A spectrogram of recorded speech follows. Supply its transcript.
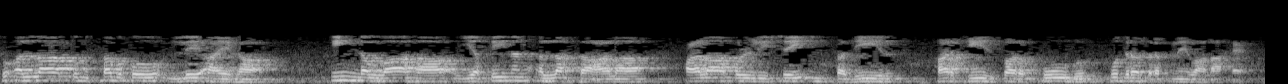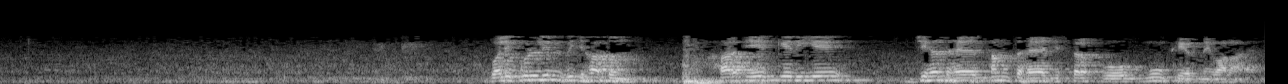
تو اللہ تم سب کو لے آئے گا۔ ان اللہ یقیناً اللہ تعالی اعلی کل شعی قدیر، ہر چیز پر خوب قدرت رکھنے والا ہے۔ ولی کلن ہر ایک کے لیے جہت ہے، سمت ہے، جس طرف وہ منہ پھیرنے والا ہے۔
